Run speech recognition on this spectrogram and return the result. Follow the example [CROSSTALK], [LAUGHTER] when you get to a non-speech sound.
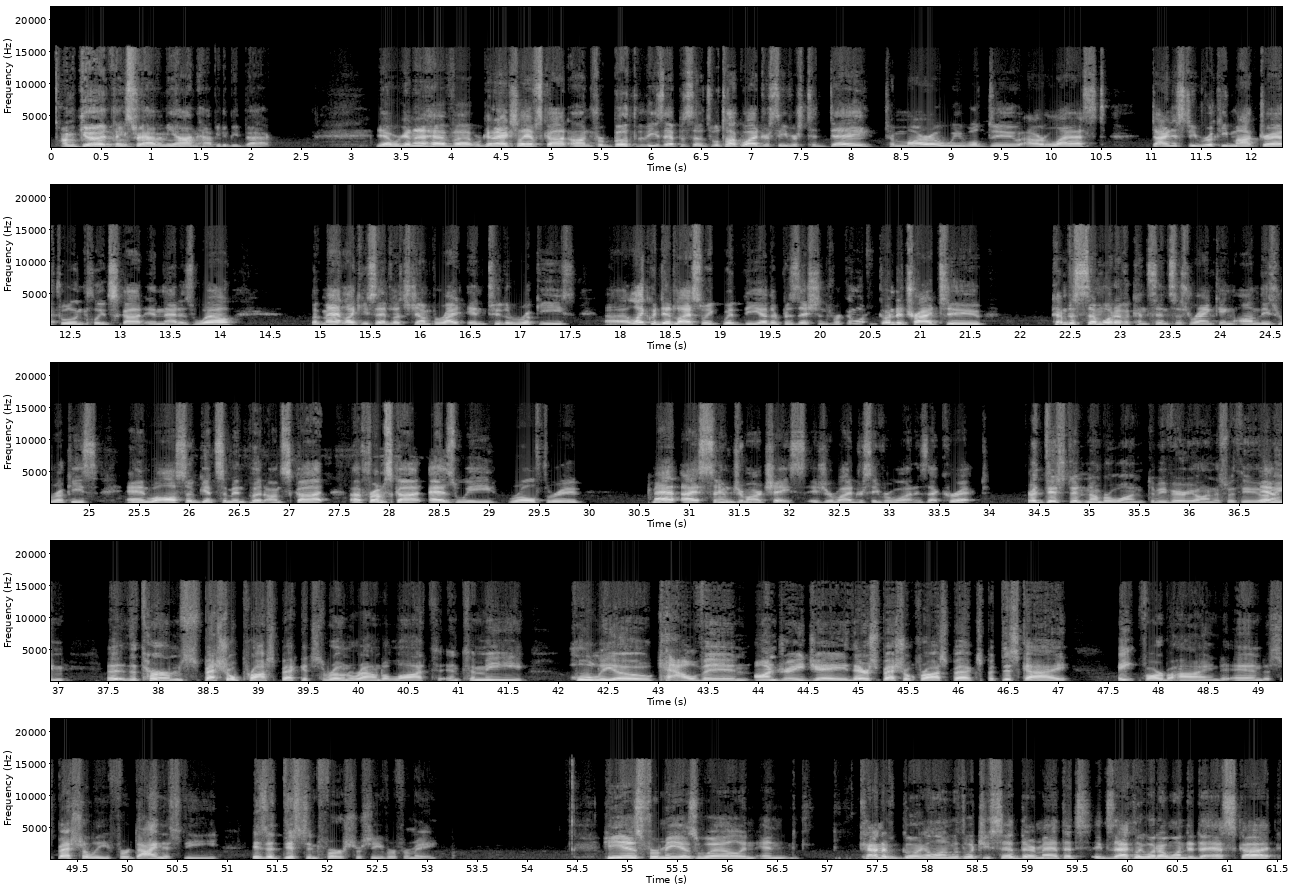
I'm good. Thanks for having me on. Happy to be back. Yeah, we're gonna have uh, we're gonna actually have Scott on for both of these episodes. We'll talk wide receivers today. Tomorrow we will do our last dynasty rookie mock draft. We'll include Scott in that as well. But Matt, like you said, let's jump right into the rookies. Uh, like we did last week with the other positions, we're go- going to try to come to somewhat of a consensus ranking on these rookies, and we'll also get some input on Scott uh, from Scott as we roll through. Matt, I assume Ja'Marr Chase is your wide receiver one. Is that correct? A distant number one, to be very honest with you. Yeah. I mean, the, the term special prospect gets thrown around a lot. And to me, Julio, Calvin, Andre J, they're special prospects, but this guy ain't far behind. And especially for Dynasty, is a distant first receiver for me. He is for me as well. And and kind of going along with what you said there, Matt, that's exactly what I wanted to ask Scott.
